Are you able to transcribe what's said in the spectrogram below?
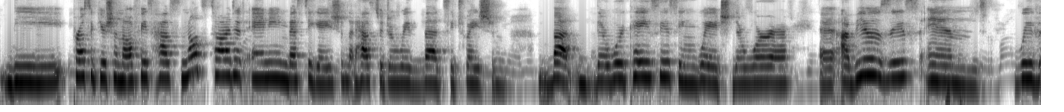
The prosecution office has not started any investigation that has to do with that situation, but there were cases in which there were uh, abuses and with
